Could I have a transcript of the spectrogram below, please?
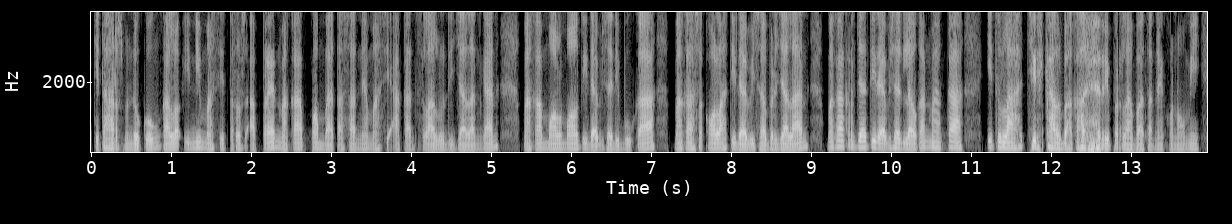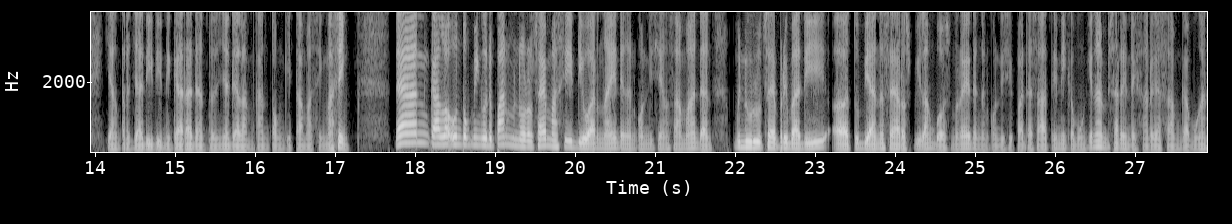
kita harus mendukung. Kalau ini masih terus uptrend, maka pembatasannya masih akan selalu dijalankan. Maka mal-mal tidak bisa dibuka, maka sekolah tidak bisa berjalan, maka kerja tidak bisa dilakukan. Maka itulah cikal bakal dari perlambatan ekonomi yang terjadi di negara dan tentunya dalam kantong kita masing-masing. Dan kalau untuk minggu depan, menurut saya masih diwarnai dengan kondisi yang sama. Dan menurut saya pribadi, uh, to be honest, saya harus bilang bahwa sebenarnya dengan kondisi pada saat ini, kemungkinan besar indeks harga saham gabungan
